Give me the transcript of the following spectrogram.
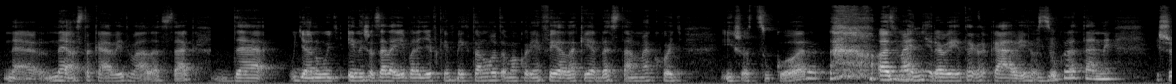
ne, ne azt a kávét válasszák. De ugyanúgy én is az elejében egyébként még tanultam, akkor én félve kérdeztem meg, hogy is a cukor, az mennyire vétek a kávéhoz mhm. cukrot tenni, és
